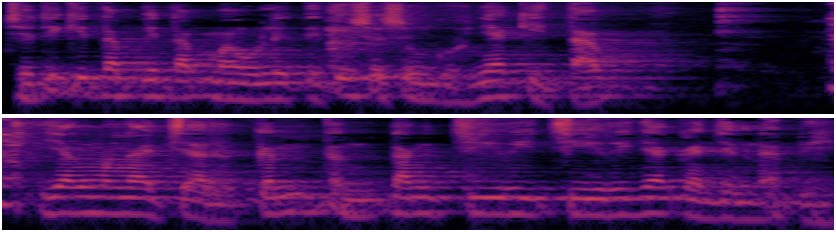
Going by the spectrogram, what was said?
Jadi kitab-kitab maulid itu sesungguhnya kitab yang mengajarkan tentang ciri-cirinya kanjeng Nabi.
